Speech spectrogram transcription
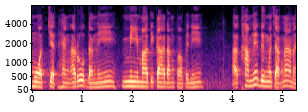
หมวดเจ็ดแห่งอรูปดังนี้ มีมาติกาดังต่อไปนี้คำนี้ดึงมาจากหน้าไหน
